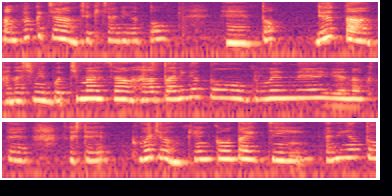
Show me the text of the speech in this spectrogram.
あパクちゃんチョキちゃんありがとう。えっ、ー、とりゅうたん悲しみぼっちまんさんハートありがとう。ごめんね。言えなくて。そしてくまじゅん健康第一。ありがとう。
